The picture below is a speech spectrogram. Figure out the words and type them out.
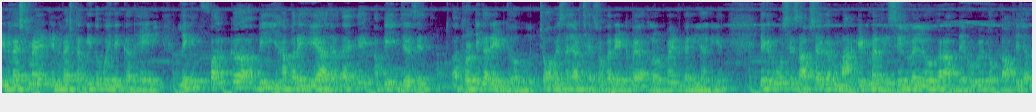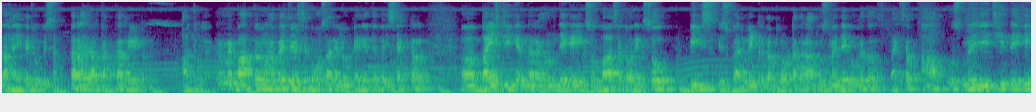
इन्वेस्टमेंट इन्वेस्टर की तो कोई दिक्कत है ही नहीं। लेकिन फ़र्क अभी यहाँ पर ये आ जाता है कि अभी जैसे अथॉरिटी का रेट जो है, वो चौबीस हज़ार छः सौ का रेट पे अलॉटमेंट करी जा रही है। लेकिन उस हिसाब से अगर मार्केट में रिसेल वैल्यू अगर आप देखोगे तो काफ़ी ज़्यादा हाई है जो कि सत्तर हज़ार तक का रेट आ चुका है। अगर मैं बात करूँ यहाँ पे, जैसे बहुत सारे लोग कह रहे थे, भाई सेक्टर बाईस डी के अंदर हम देखें, एक सौ बासठ और एक सौ बीस स्क्वायर मीटर का प्लॉट अगर आप उसमें देखोगे तो भाई साहब, आप उसमें ये चीज़ देखिए,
